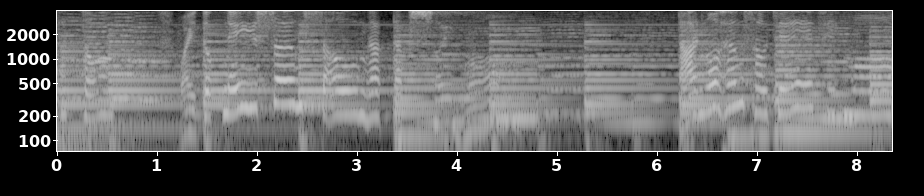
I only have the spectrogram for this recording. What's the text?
不多，唯独你双手握得碎我，但我享受这折磨。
